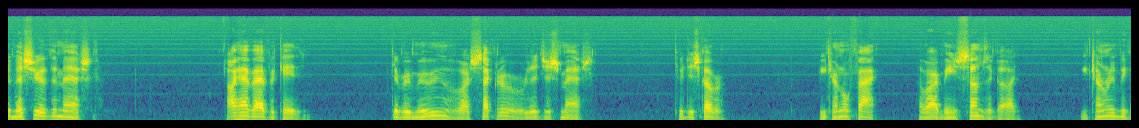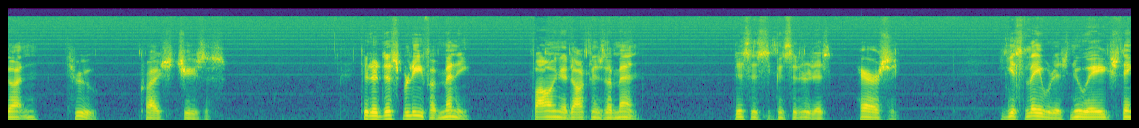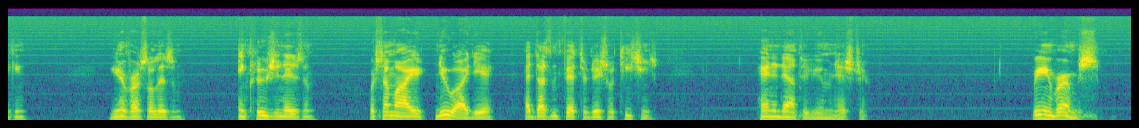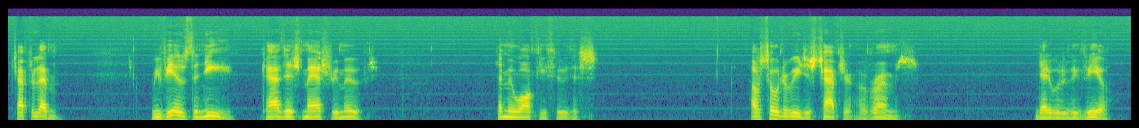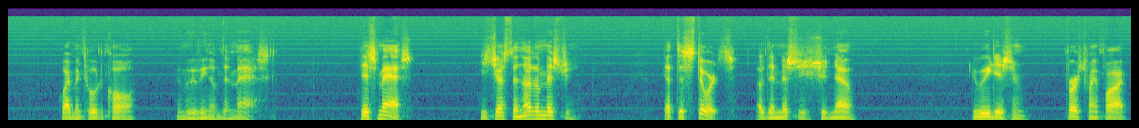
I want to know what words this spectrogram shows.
The mystery of the mask. I have advocated the removing of our secular or religious mask to discover the eternal fact of our being sons of God, eternally begotten through Christ Jesus. To the disbelief of many following the doctrines of men, this is considered as heresy. He gets labeled as New Age thinking, universalism, inclusionism, or some new idea that doesn't fit traditional teachings handed down through human history. Reading Romans chapter 11 reveals the need to have this mask removed. Let me walk you through this. I was told to read this chapter of Romans, that it would reveal what I've been told to call removing of the mask. This mask is just another mystery that the stewards of the mystery should know. You read this in verse 25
